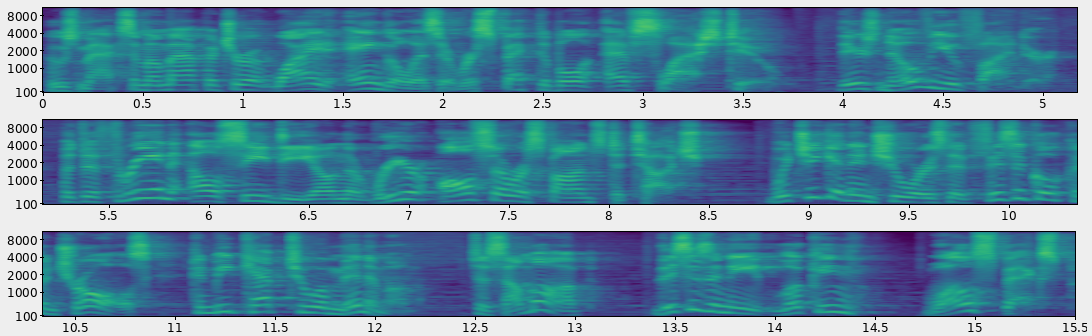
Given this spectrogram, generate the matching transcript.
whose maximum aperture at wide angle is a respectable f/2. There's no viewfinder, but the 3-in LCD on the rear also responds to touch, which again ensures that physical controls can be kept to a minimum. To sum up, this is a neat-looking, well-spec'd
